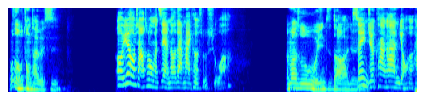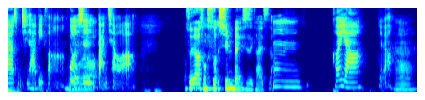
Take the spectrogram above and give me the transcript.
为什么不从台北市？哦，因为我想说我们之前都在麦克叔叔啊。麦克叔叔我已经知道了，就所以你就看看永和还有什么其他地方啊，或者是板桥啊。所以要从新北市开始啊？嗯，可以啊，对啊。嗯，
